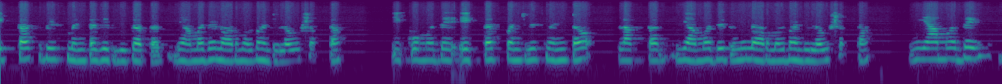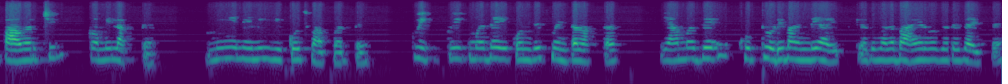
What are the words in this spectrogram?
एक तास वीस मिनिटं घेतली जातात. यामध्ये नॉर्मल भांडी लावू शकता. इको मध्ये एक तास पंचवीस मिनिटं लागतात. यामध्ये तुम्ही नॉर्मल भांडी लावू शकता. यामध्ये पॉवरची कमी लागते. मी नेहमी इकोच वापरते. क्विक क्विकमध्ये एकोणतीस मिनिटं लागतात. यामध्ये खूप थोडी भांडी आहेत किंवा तुम्हाला बाहेर वगैरे जायचंय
